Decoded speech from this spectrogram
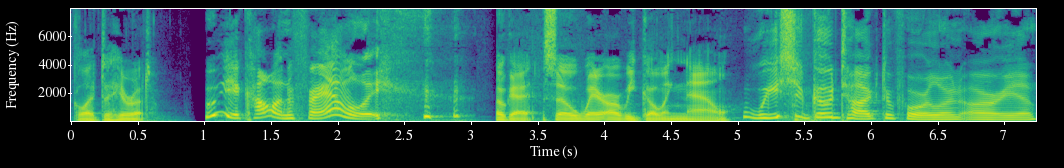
Glad to hear it. Who are you calling family? Okay, so where are we going now? we should go talk to Forlorn Aria.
